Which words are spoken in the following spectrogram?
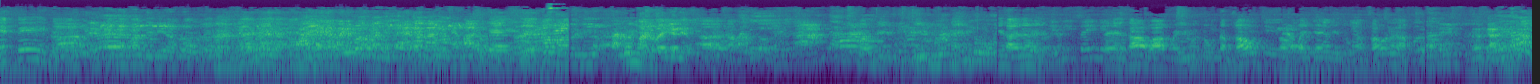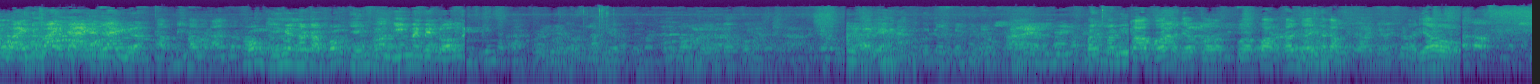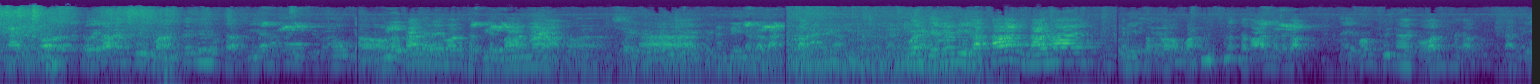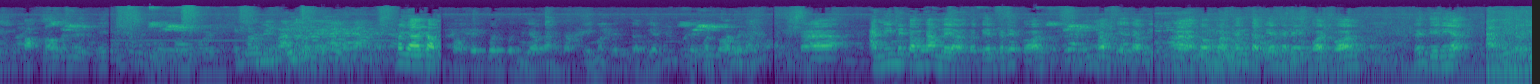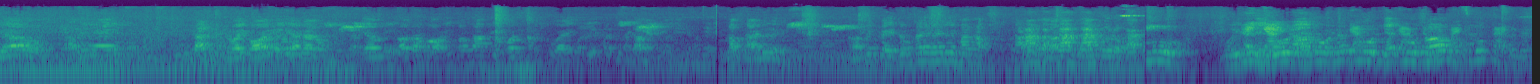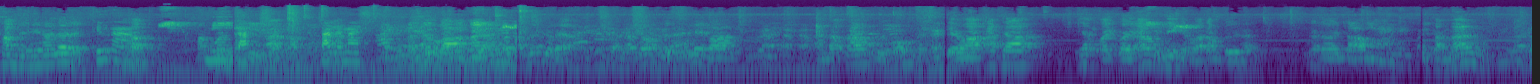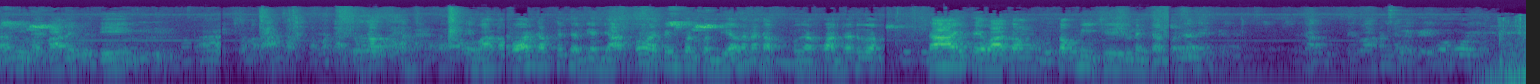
จ็ดปีรู้มันไว้กันเนี่ยก็ดีดีมือในมือที่ไรเลย แต่ถ้าว่าไปยู่ตรงต่ำเสาต้องไปแก้งที่ตรงต่ำเสานะครับแล้วกันไปไหวได้กันได้เหรอครับมีคำถามฟ้องหญิงนะครับฟ้องหญิงฟ้องหญิงไม่เป็นหรอก มันมันมีข่าวขอแต่เดี๋ยวพอพอกว้างเข้าใจนะครับเดี๋ยว โดยอ้างคือมาขึ้นทะเบียนถูกเอาหลักฐานอะไรบ้างทะเบียนบ้านมาอ่าเมื่อเดี๋ยวไม่มีหลักฐานได้ไมตรงนี้ต้องรอว่ารัฐบาลกันนะครับแต่ผมขึ้นให้ก่อนนะครับนั่นเองปรับเรากันเลยตรงนี้ไม่ใช่ครับ เป็นคนคนเดียวกันครับเขียนมาขึ้นทะเบียนในวันก่อนนะครับแต่อันนี้ไม่ต้องทำเลยอะทะเบียนกันได้ก่อนทำเสร็จทะเบียนอ่าต้องมาขึ้นทะเบียนกันได้ก่อนก่อนขึ้นทีเนี้ยอันนี้เดียวอันนี้ไงกันรวยก่อนเดียวนะเดียวนี่เราต้องบอกอีกต้องทำที่คนรวยครับรับได้เลยอ่าเป็นไก่ตรงใช้ได้มั้งครับทำกับทำทำเปิดโอกาสมู่มู่ที่อยู่ ในมู่นึกมู่เจ็ดมู่สองเฟซบุ๊กค่ะทำทีนี้ได้เลยถึงเราครับบางคนตัดครับตัดได้ไหมแต่เรื่องว่าอันนี้มันเรื่องอยู่แหละแล้วก็คือผู้ใหญ่บ้านอันดับสามคือผมแต่ว่าอาจจะเนี่ยไปไปเอาที่กันว่าทำตื่นนั้นก็โดยตามคำนั้นนะครับมีในบ้านในพื้นที่อ่ากรรมการครับกรรมการตัวเขาแต่ว่าก็ขอครับขึ้นทะเบียนยาก็ให้เป็นคนคนเดียวนะครับเพื่อความสะดวกได้แต่ว่าต้องต้องมีชื่ออยู่ในจำน วนนี้ครับแต่ว่ามันยังมั่วๆอยู่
